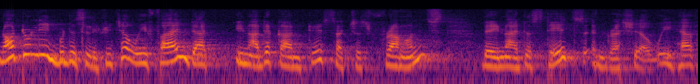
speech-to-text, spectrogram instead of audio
Not only in British literature, we find that in other countries such as France, the United States and Russia. We have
